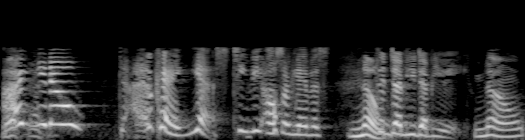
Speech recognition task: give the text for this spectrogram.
I, you know, okay, yes, TV also gave us No, the WWE, no.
